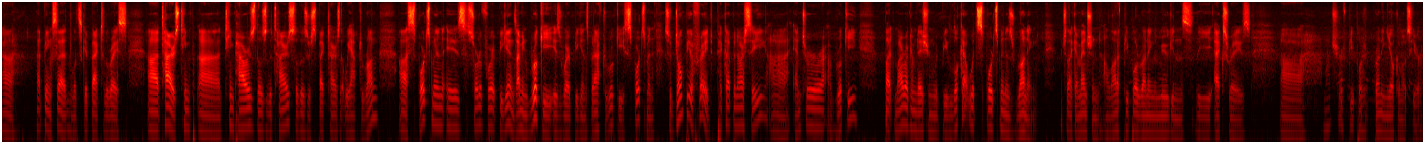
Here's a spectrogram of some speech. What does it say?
uh, that being said, let's get back to the race. Uh, tires, team uh, team powers, those are the tires, so those are spec tires that we have to run. Uh, sportsman is sort of where it begins. I mean, rookie is where it begins, but after rookie, sportsman. So don't be afraid. Pick up an RC, uh, enter a rookie, but my recommendation would be look at what sportsman is running, which, like I mentioned, a lot of people are running the Mugens, the X-rays. I'm not sure if people are running Yokomos here.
